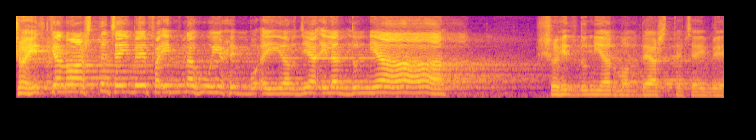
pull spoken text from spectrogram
শহীদ কেন আসতে চাইবে? দুনিয়া। শহীদ দুনিয়ার মধ্যে আসতে চাইবে।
